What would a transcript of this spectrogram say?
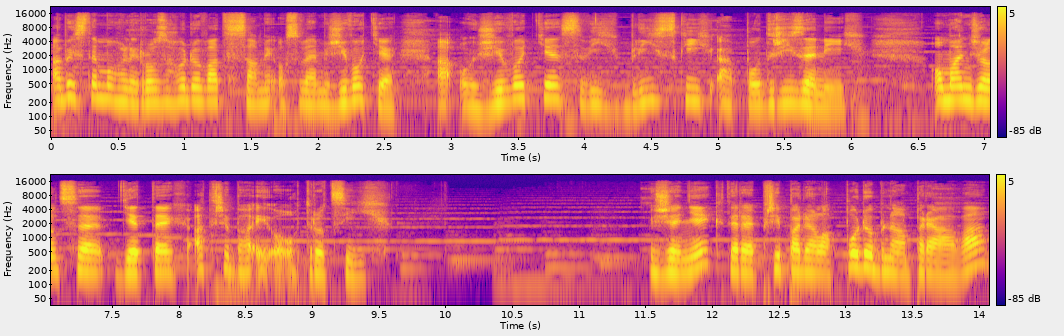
abyste mohli rozhodovat sami o svém životě a o životě svých blízkých a podřízených, o manželce, dětech a třeba i o otrocích. Ženě, které připadala podobná práva,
